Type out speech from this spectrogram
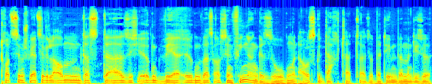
trotzdem schwer zu glauben, dass da sich irgendwer irgendwas aus den Fingern gesogen und ausgedacht hat. Also bei dem, wenn man diese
